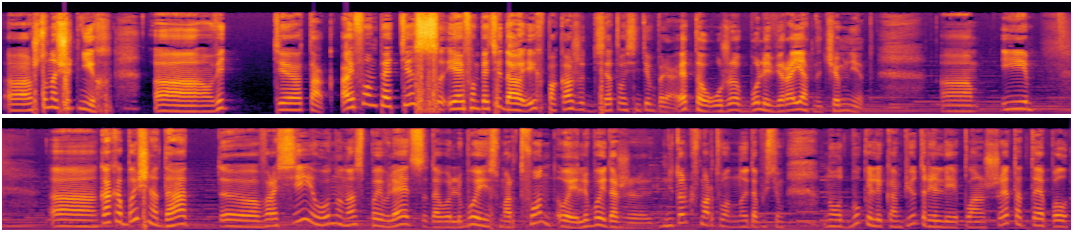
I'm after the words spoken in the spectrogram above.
А, что насчет них? Ведь э, так, iPhone 5s и iPhone 5c, да, их покажут 10 сентября. Это уже более вероятно, чем нет. И как обычно, да, э, в России он у нас появляется, вот любой смартфон, ой, любой даже, не только смартфон, но и, допустим, ноутбук или компьютер или планшет от Apple,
